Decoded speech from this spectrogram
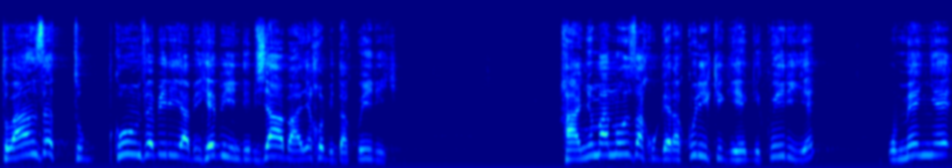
tubanze twumve biriya bihe bindi byabayeho bidakwiriye. Hanyuma nuza kugera kuri iki gihe gikwiriye umenye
